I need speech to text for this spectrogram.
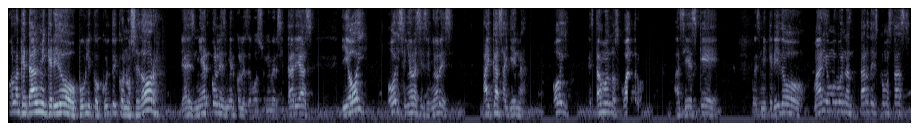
Hola, ¿qué tal mi querido público culto y conocedor? Ya es miércoles, miércoles de Voces Universitarias. Y hoy, hoy, señoras y señores, hay casa llena. Hoy estamos los cuatro. Así es que, pues mi querido Mario, muy buenas tardes, ¿cómo estás?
